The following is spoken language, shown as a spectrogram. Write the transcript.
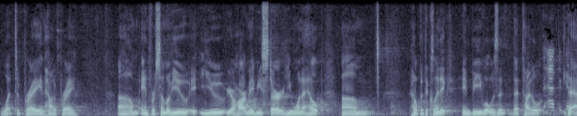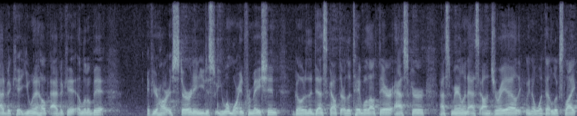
what to pray and how to pray. Um, and for some of you, you your heart may be stirred. You want to help um, help at the clinic and be what was it, that title? The advocate. The advocate. You want to help advocate a little bit. If your heart is stirred and you just you want more information, go to the desk out there or the table out there. Ask her, ask Marilyn, ask Andrea. You know what that looks like.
